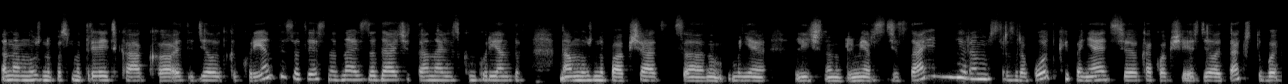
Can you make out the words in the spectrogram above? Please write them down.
нам нужно посмотреть, как а, это делают конкуренты. Соответственно, одна из задач — это анализ конкурентов. Нам нужно пообщаться, ну, мне лично, например, с дизайнером, с разработкой, понять, э, как вообще сделать так, чтобы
